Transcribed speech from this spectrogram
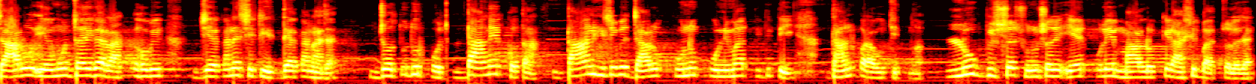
ঝাড়ু এমন জায়গায় রাখতে হবে যেখানে সেটি দেখা না যায়। যতদূর দানের কথা, দান হিসেবে ঝাড়ু কোনো পূর্ণিমা তিথিতেই দান করা উচিত নয়। লোক বিশ্বাস অনুসারে এর ফলে মা লক্ষ্মীর আশীর্বাদ চলে যায়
